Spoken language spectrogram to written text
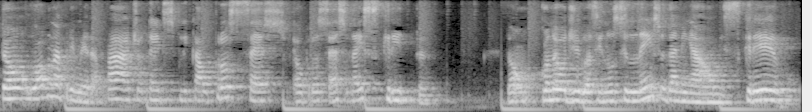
Então, logo na primeira parte, eu tento explicar o processo, é o processo da escrita. Então, quando eu digo assim, no silêncio da minha alma escrevo,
